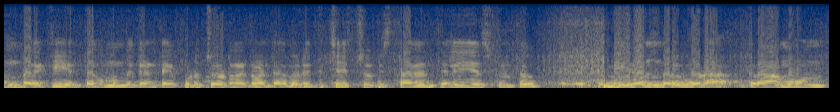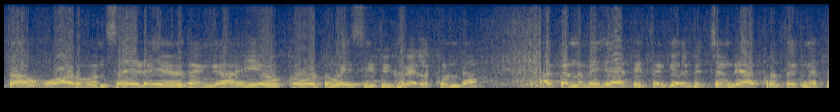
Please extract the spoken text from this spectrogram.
అందరికీ ఇంతకు ముందు కంటే ఎప్పుడు చూడనటువంటి అభివృద్ధి చేసి చూపిస్తానని తెలియజేసుకుంటూ మీరందరూ కూడా గ్రామం అంతా వారు వన్ సైడ్ అయ్యే విధంగా ఏ ఒక్క ఓటు వైసీపీకి వెళ్ళకుండా అఖండ మెజార్టీతో గెలిపించండి. ఆ కృతజ్ఞత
